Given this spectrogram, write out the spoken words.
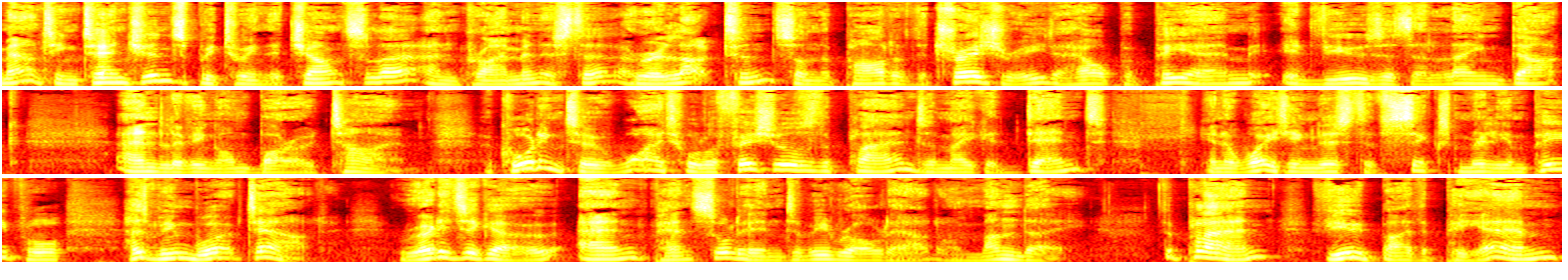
Mounting tensions between the Chancellor and Prime Minister, a reluctance on the part of the Treasury to help a PM it views as a lame duck, and living on borrowed time. According to Whitehall officials, the plan to make a dent in a waiting list of 6 million people has been worked out, ready to go, and penciled in to be rolled out on Monday. The plan, viewed by the PM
